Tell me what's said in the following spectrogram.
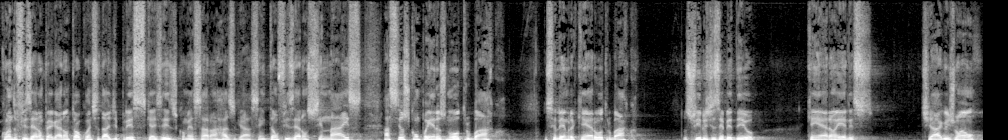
Quando fizeram, pegaram tal quantidade de preços que as redes começaram a rasgar-se. Então fizeram sinais a seus companheiros no outro barco. Você lembra quem era o outro barco? Os filhos de Zebedeu. Quem eram eles? Tiago e João.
